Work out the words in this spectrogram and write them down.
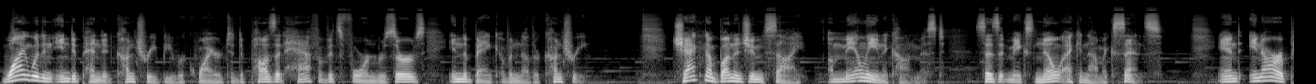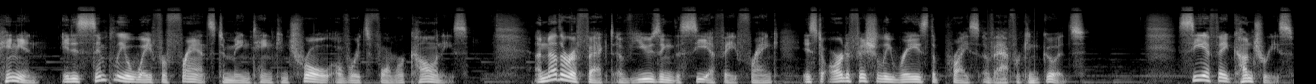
Why would an independent country be required to deposit half of its foreign reserves in the bank of another country? Chakna Sai, a Malian economist, says it makes no economic sense. And in our opinion, it is simply a way for France to maintain control over its former colonies. Another effect of using the CFA franc is to artificially raise the price of African goods. CFA countries,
